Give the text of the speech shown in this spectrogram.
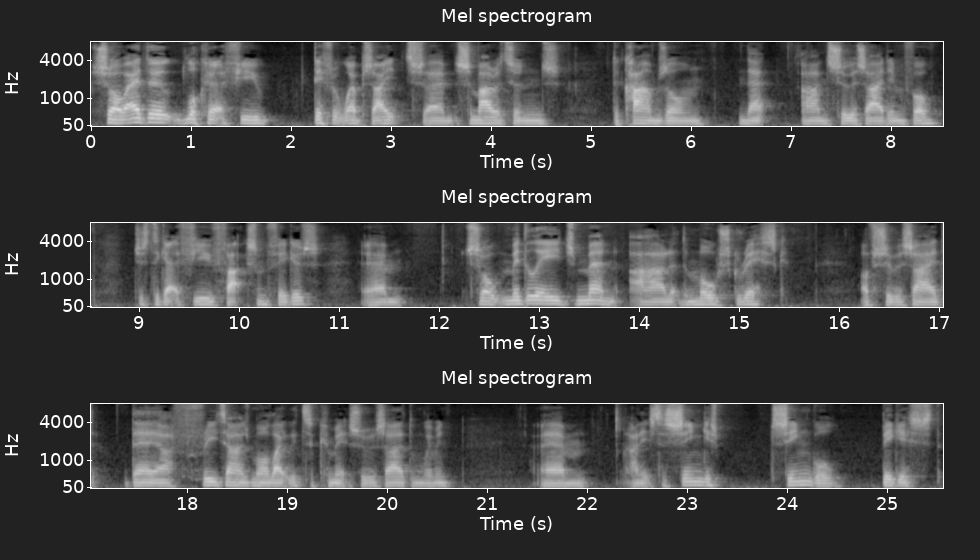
So I had to look at a few different websites, um, Samaritans, the Calm Zone Net, and Suicide Info, just to get a few facts and figures. Um, so middle-aged men are at the most risk of suicide. They are three times more likely to commit suicide than women. Um, and it's the single, single biggest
